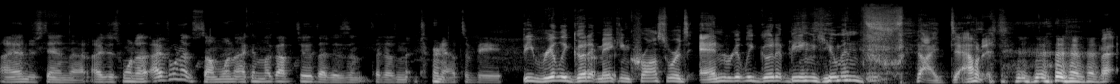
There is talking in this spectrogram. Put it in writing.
I understand that. I just want to. I just want to have someone I can look up to that isn't that doesn't turn out to be be really good at making crosswords and really good at being human. I doubt it. Matt,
